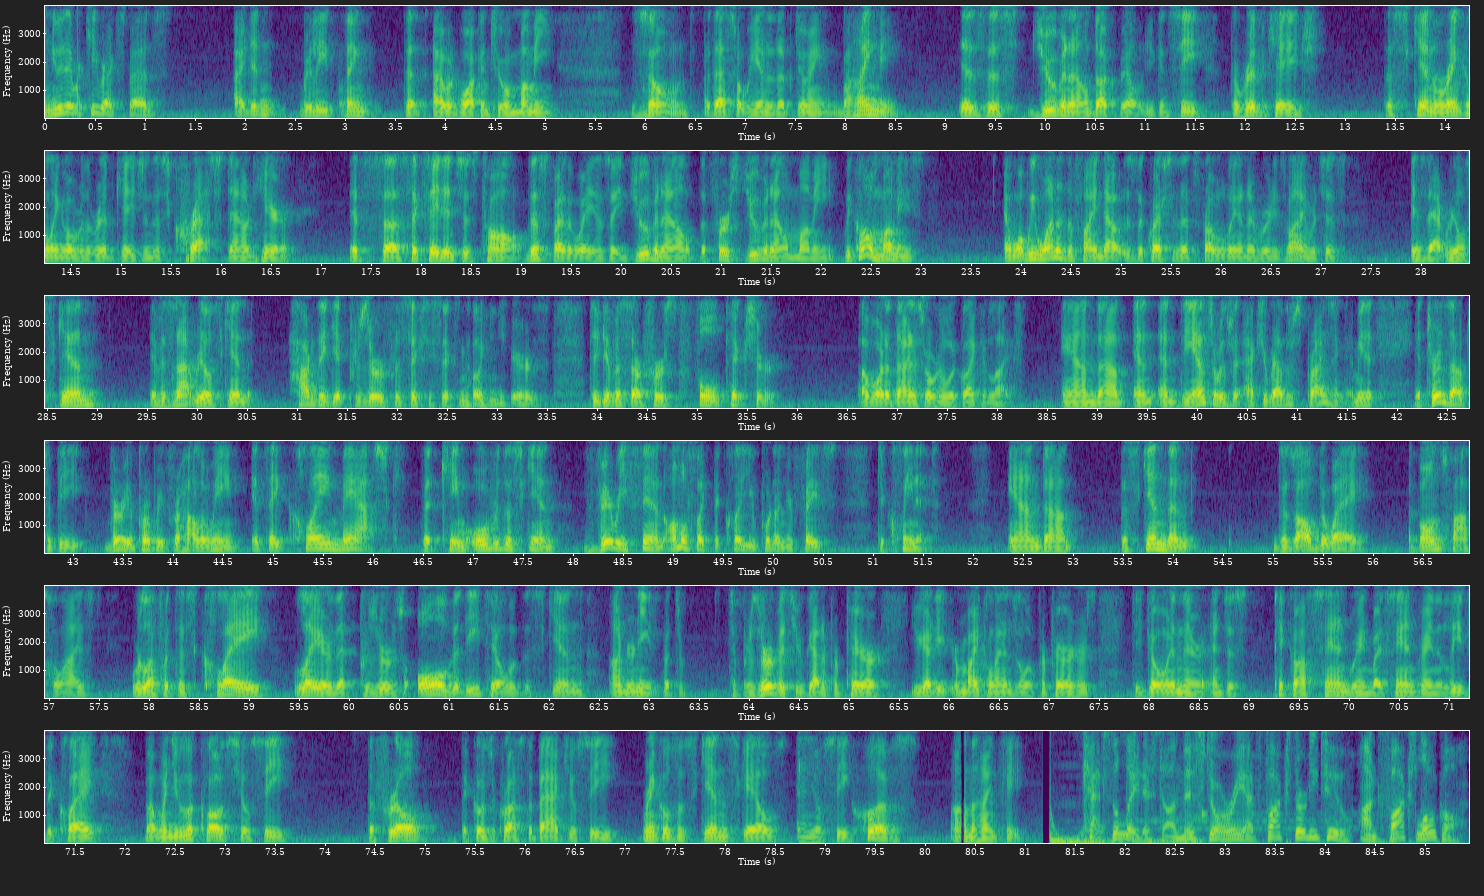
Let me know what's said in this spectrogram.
I knew they were T Rex beds. I didn't really think that I would walk into a mummy zone, but that's what we ended up doing. Behind me is this juvenile duckbill. You can see the rib cage, the skin wrinkling over the rib cage, and this crest down here. It's uh, six, eight inches tall. This, by the way, is a juvenile, the first juvenile mummy. We call them mummies. And what we wanted to find out is the question that's probably on everybody's mind, which is, is that real skin? If it's not real skin, how do they get preserved for 66 million years to give us our first full picture of what a dinosaur would look like in life? And, uh, and, and the answer was actually rather surprising. I mean, it, it turns out to be very appropriate for Halloween. It's a clay mask that came over the skin, very thin, almost like the clay you put on your face to clean it. And uh, the skin then dissolved away, the bones fossilized. We're left with this clay layer that preserves all the detail of the skin underneath. But to, to preserve it, you've got to prepare, you got to eat your Michelangelo preparators to go in there and just pick off sand grain by sand grain and leave the clay. But when you look close, you'll see the frill that goes across the back. You'll see wrinkles of skin, scales, and you'll see hooves on the hind feet. Catch the latest on this story at Fox 32 on Fox Local.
